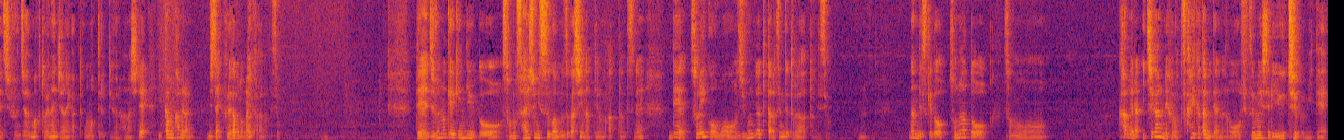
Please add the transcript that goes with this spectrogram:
自分じゃうまく撮れないんじゃないかって思ってるっていうふうな話で一回もカメラ自体に触れたことない方なんですよ。で自分の経験で言うとその最初にすごい難しいなっていうのがあったんですね。でそれ以降も自分でやってたら全然撮れなかったんですよ、うん、なんですけどその後そのカメラ一眼レフの使い方みたいなのを説明してる YouTube 見て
